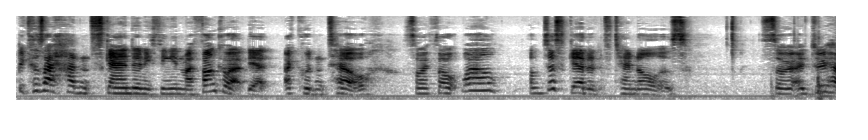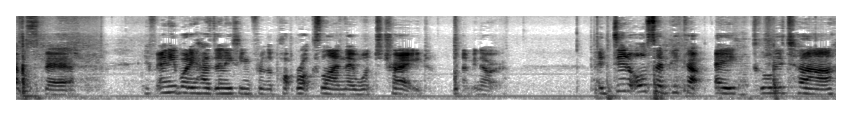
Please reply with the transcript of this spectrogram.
Because I hadn't scanned anything in my Funko app yet, I couldn't tell. So I thought, well, I'll just get it, it's $10. So I do have a spare. If anybody has anything from the Pop Rocks line they want to trade, let me know. I did also pick up a glitter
